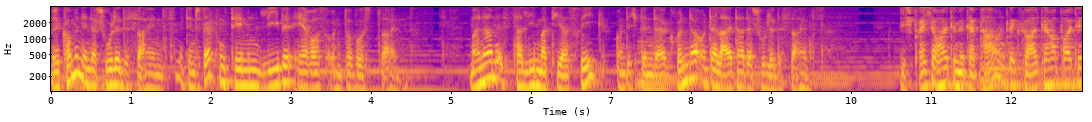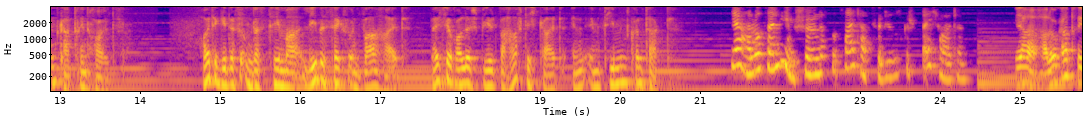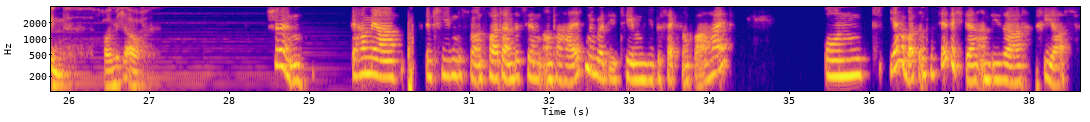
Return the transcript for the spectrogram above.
Willkommen in der Schule des Seins mit den Schwerpunktthemen Liebe, Eros und Bewusstsein. Mein Name ist Salim Matthias Rieck und ich bin der Gründer und der Leiter der Schule des Seins. Ich spreche heute mit der Paar- und Sexualtherapeutin Katrin Holz. Heute geht es um das Thema Liebe, Sex und Wahrheit. Welche Rolle spielt Wahrhaftigkeit in intimen Kontakt? Ja, hallo Salim, schön, dass du Zeit hast für dieses Gespräch heute. Ja, hallo Katrin, freue mich auch. Schön wir haben ja entschieden, dass wir uns heute ein bisschen unterhalten über die Themen Liebe, Sex und Wahrheit. Und ja, was interessiert dich denn an dieser Trias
